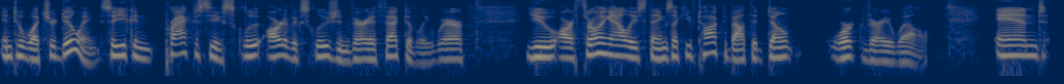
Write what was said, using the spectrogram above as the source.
into what you're doing. So you can practice the exclu- art of exclusion very effectively, where you are throwing out all these things like you've talked about that don't work very well. And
